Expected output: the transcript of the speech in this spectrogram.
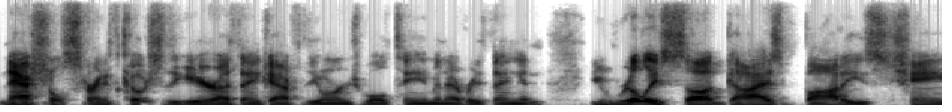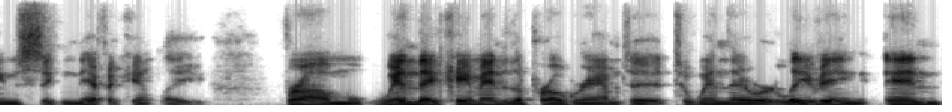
national strength coach of the year, I think, after the Orange Bowl team and everything. And you really saw guys' bodies change significantly from when they came into the program to to when they were leaving. And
